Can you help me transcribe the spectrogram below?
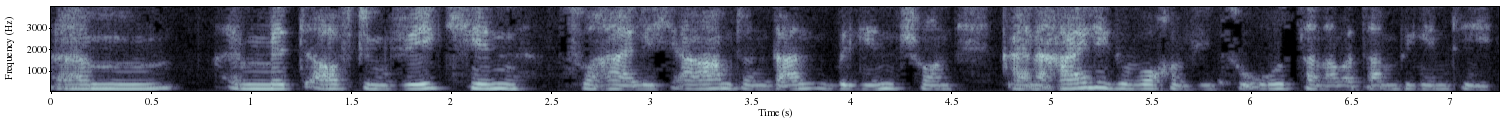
ähm, mit auf dem Weg hin zu Heiligabend und dann beginnt schon keine heilige Woche wie zu Ostern, aber dann beginnt die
